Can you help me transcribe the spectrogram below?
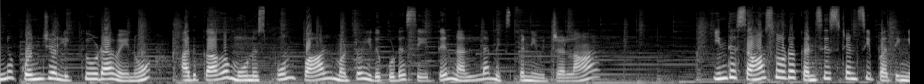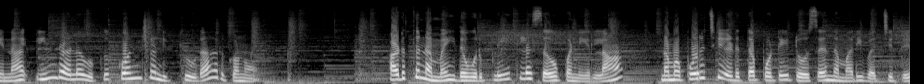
இன்னும் கொஞ்சம் லிக்யூடாக வேணும். அதுக்காக மூணு ஸ்பூன் பால் மட்டும் இது கூட சேர்த்து நல்லா மிக்ஸ் பண்ணி விட்டுறலாம். இந்த சாஸோட கன்சிஸ்டன்சி பார்த்தீங்கன்னா இந்த அளவுக்கு கொஞ்சம் லிக்யூடாக இருக்கணும். அடுத்து நம்ம இதை ஒரு பிளேட்டில் சர்வ் பண்ணிடலாம் நம்ம பொறிச்சு எடுத்த பொட்டேட்டோஸை இந்த மாதிரி வச்சுட்டு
